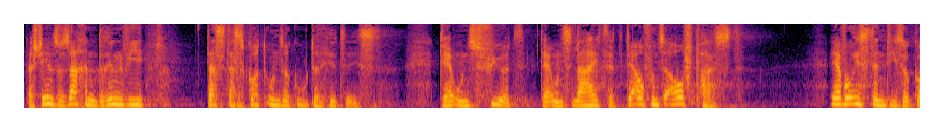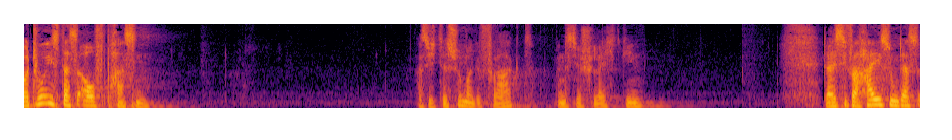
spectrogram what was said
Da stehen so Sachen drin wie, dass das Gott unser guter Hirte ist, der uns führt, der uns leitet, der auf uns aufpasst. Ja, wo ist denn dieser Gott? Wo ist das Aufpassen? Hast du dich das schon mal gefragt? Wenn es dir schlecht ging? Da ist die Verheißung, dass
